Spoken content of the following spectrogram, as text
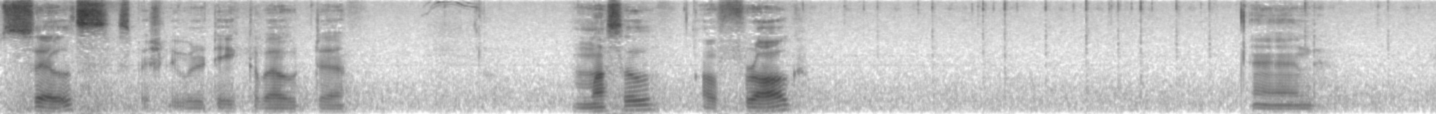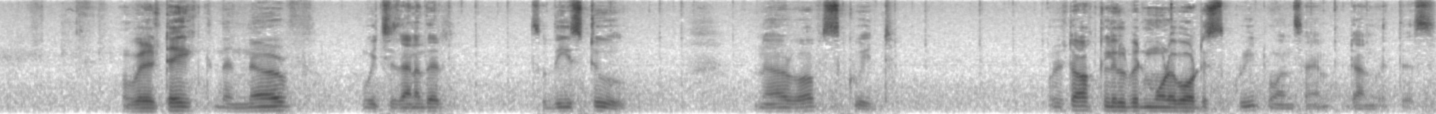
cells especially we will take about uh, muscle of frog and we will take the nerve which is another. So, these two nerve of squid we will talk a little bit more about squid once I am done with this.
